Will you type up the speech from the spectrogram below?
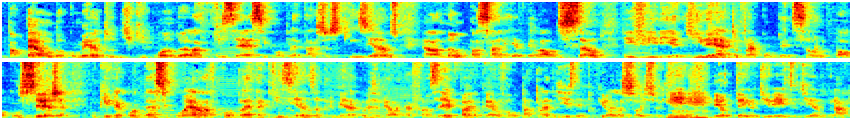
papel, um documento de que quando ela fizesse e completasse os 15 anos, ela não passaria pela audição e viria direto para a competição no palco. Ou seja, o que, que acontece com ela? Completa 15 anos, a primeira coisa que ela quer fazer, pai, eu quero voltar para Disney porque olha só isso aqui, Uhum. eu tenho o direito de entrar.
